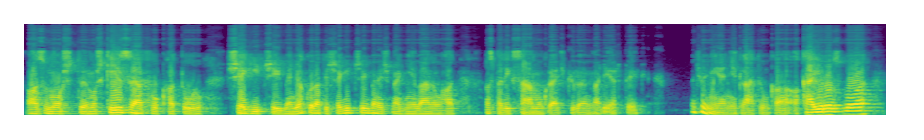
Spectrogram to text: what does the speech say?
az most, most kézzelfogható segítségben, gyakorlati segítségben is megnyilvánulhat, az pedig számunkra egy külön nagy érték. Úgyhogy mi ennyit látunk a, a Kairosból,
